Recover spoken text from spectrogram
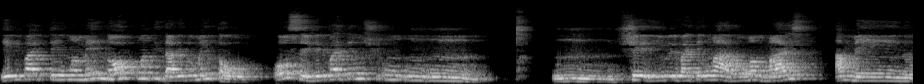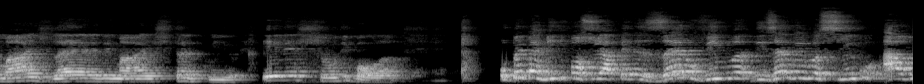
Ele vai ter uma menor quantidade do mentol. Ou seja, ele vai ter um, um, um, um cheirinho, ele vai ter um aroma mais ameno, mais leve, mais tranquilo. Ele é show de bola. O peppermint possui apenas 0, de 0,5 a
